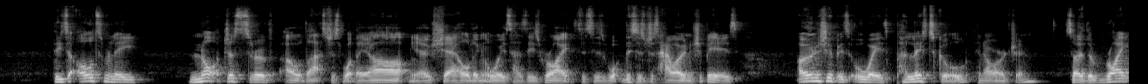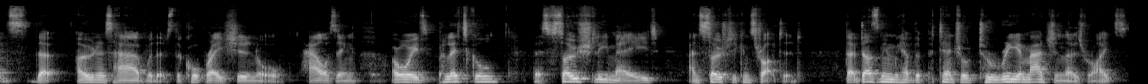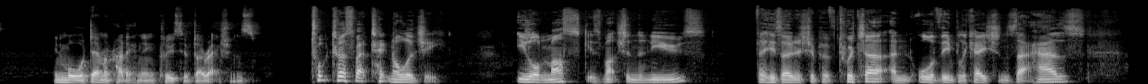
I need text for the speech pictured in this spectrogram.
these are ultimately not just sort of, oh, that's just what they are, you know, shareholding always has these rights, this is what, this is just how ownership is. Ownership is always political in origin. So the rights that owners have, whether it's the corporation or housing, are always political, they're socially made and socially constructed. That does mean we have the potential to reimagine those rights in more democratic and inclusive directions. Talk to us about technology. Elon Musk is much in the news for his ownership of Twitter and all of the implications that has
